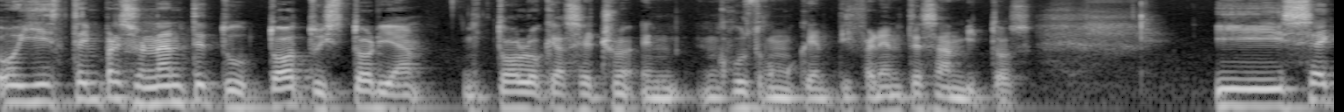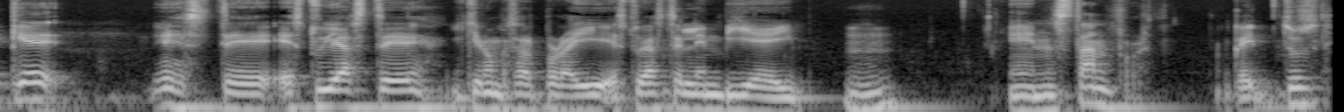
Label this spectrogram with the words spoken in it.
Oye, está impresionante tu, toda tu historia y todo lo que has hecho en, en justo como que en diferentes ámbitos. Y sé que este, estudiaste, y quiero empezar por ahí, estudiaste el MBA uh -huh. en Stanford. Okay. Entonces,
